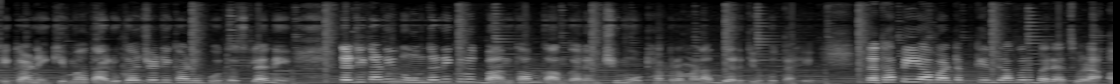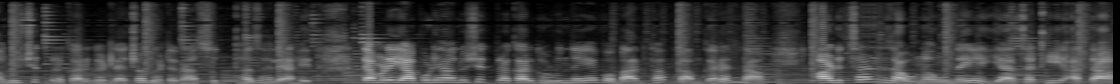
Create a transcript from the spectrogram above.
ठिकाणी किंवा तालुक्याच्या ठिकाणी होत असल्याने त्या ठिकाणी नोंदणीकृत बांधकाम कामगारांची मोठ्या प्रमाणात गर्दी होत आहे. तथापि या वाटप केंद्रावर बऱ्याच वेळा अनुचित प्रकार घडल्याच्या घटना सुद्धा झाल्या आहेत. त्यामुळे यापुढे अनुचित प्रकार घडू नये व बांधकाम कामगारांना अडचण जाऊ नये यासाठी आता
